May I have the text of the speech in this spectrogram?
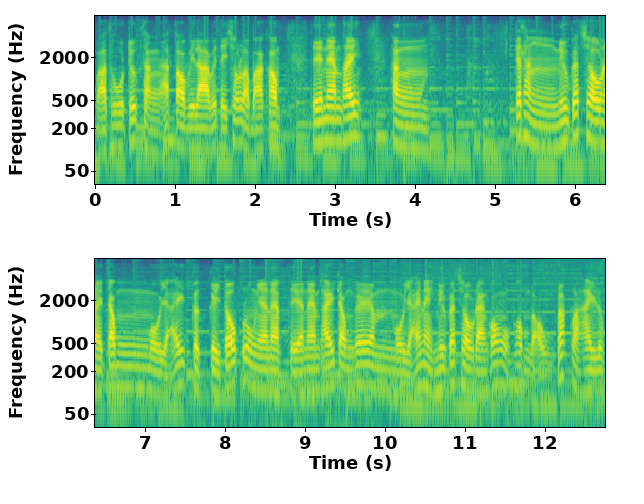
và thua trước thằng Aston Villa với tỷ số là 3-0. Thì anh em thấy thằng cái thằng Newcastle này trong mùa giải cực kỳ tốt luôn nha anh em. Thì anh em thấy trong cái um, mùa giải này Newcastle đang có một phong độ rất là hay luôn.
